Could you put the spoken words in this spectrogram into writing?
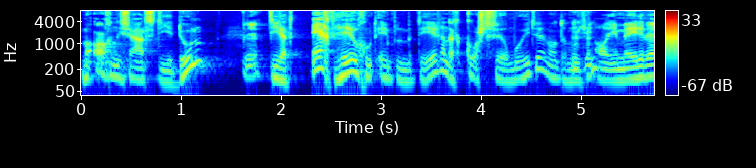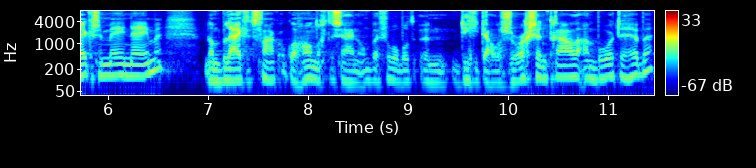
Maar organisaties die het doen, ja. die dat echt heel goed implementeren, dat kost veel moeite, want dan moet je Mhm. al je medewerkers meenemen. Dan blijkt het vaak ook wel handig te zijn om bijvoorbeeld een digitale zorgcentrale aan boord te hebben.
